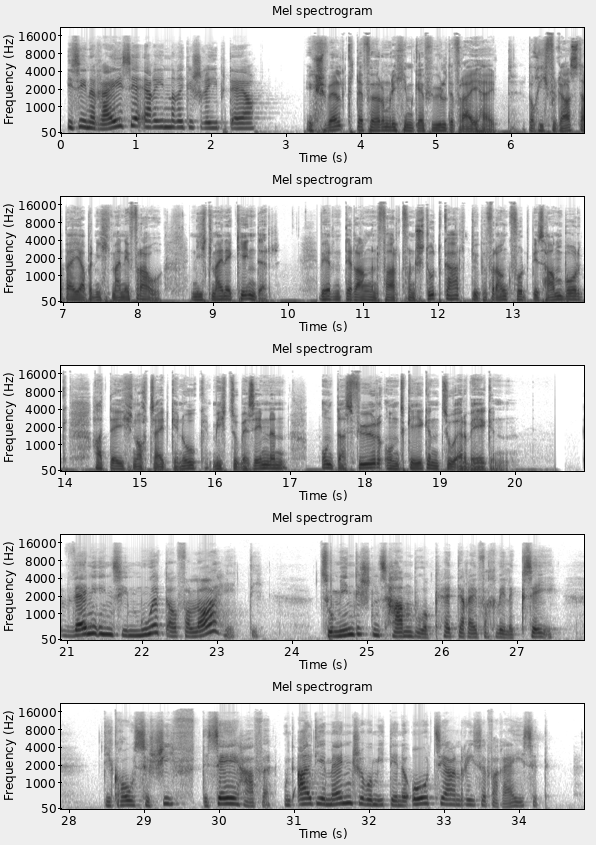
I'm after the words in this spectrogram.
In seiner Reiseerinnerungen schreibt er, Ich schwelgte förmlich im Gefühl der Freiheit, doch ich vergaß dabei aber nicht meine Frau, nicht meine Kinder. Während der langen Fahrt von Stuttgart über Frankfurt bis Hamburg hatte ich noch Zeit genug, mich zu besinnen und das Für und Gegen zu erwägen. Wenn ihn sein Mut auch verloren hätte, zumindest Hamburg hätte er einfach gesehen. Die grossen Schiffe, der Seehafen und all die Menschen, die mit den Ozeanriesen verreisen.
